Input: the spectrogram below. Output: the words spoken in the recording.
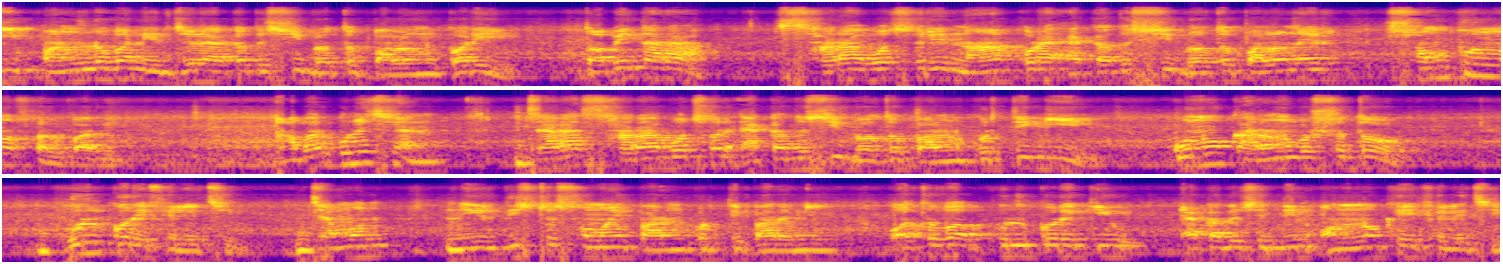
এই পাণ্ডবা নির্জলা একাদশী ব্রত পালন করে তবে তারা সারা বছরে না করা একাদশী ব্রত পালনের সম্পূর্ণ ফল পাবে। আবার বলেছেন, যারা সারা বছর একাদশী ব্রত পালন করতে গিয়ে কোনো কারণবশত ভুল করে ফেলেছে, যেমন নির্দিষ্ট সময় পালন করতে পারেনি অথবা ভুল করে কেউ একাদশীর দিন অন্ন খেয়ে ফেলেছে,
